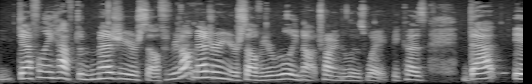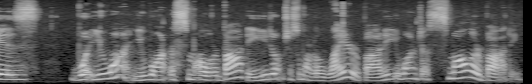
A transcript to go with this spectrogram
you definitely have to measure yourself. If you're not measuring yourself, you're really not trying to lose weight because that is what you want. You want a smaller body. You don't just want a lighter body, you want a smaller body.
